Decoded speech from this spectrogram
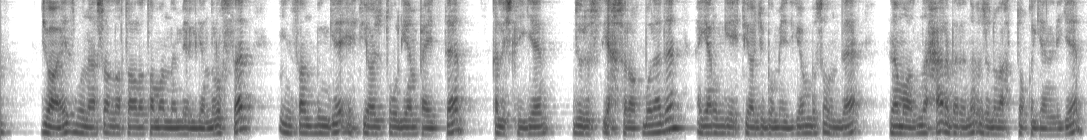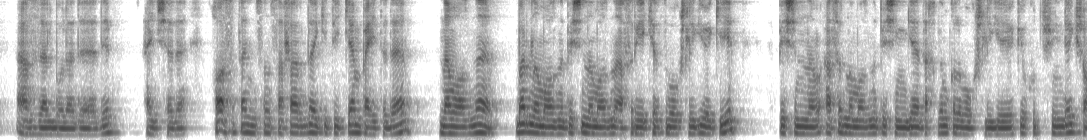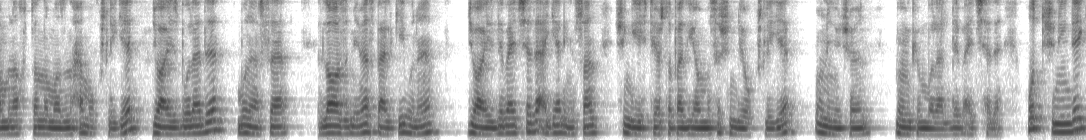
joiz. Bu narsa alloh taolo tomonidan berilgan ruxsat. Inson bunga ehtiyoji tug'ilgan paytda qilishligi durust yaxshiroq bo'ladi. Agar unga ehtiyoji bo'lmaydigan bo'lsa unda namozni har birini o'zini vaqtida o'qiganligi afzal bo'ladi deb aytishadi. Xosatan inson safarda ketayotgan paytida namozni bir namozni peshin namozini asrga kiritib o'qishligi yoki peshin asr namozini peshinga taqdim qilib o'qishligi yoki xuddi shuningdek shom bilan xufton namozini ham o'qishligi joiz bo'ladi. Bu narsa lozim emas balki buni joiz deb aytishadi agar inson shunga ehtiyoj topadigan bo'lsa shunday o'qishligi uning uchun mumkin bo'ladi deb aytishadi xuddi shuningdek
